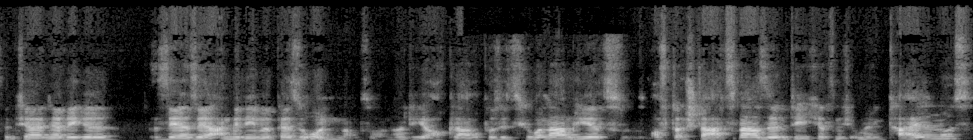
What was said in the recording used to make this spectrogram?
sind ja in der Regel sehr, sehr angenehme Personen und so, ne, die auch klare Positionen haben, die jetzt oft staatsnah sind, die ich jetzt nicht unbedingt teilen muss.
